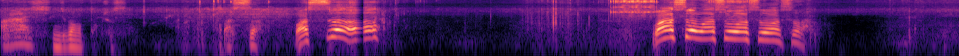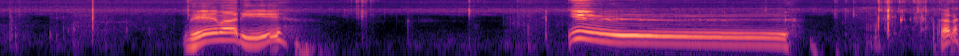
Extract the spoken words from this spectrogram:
아이씨 인지방울 톡 쳤어. 왔어. 왔어! 왔어 왔어 왔어 왔어. 네 마리. 예. 가라.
